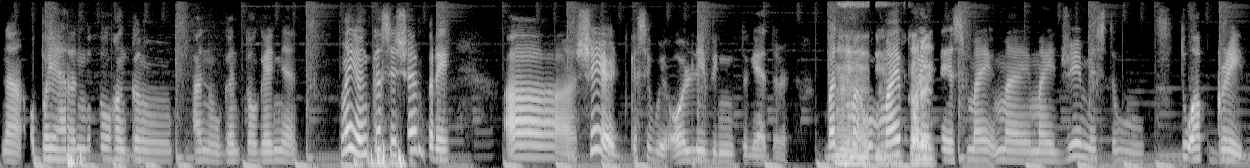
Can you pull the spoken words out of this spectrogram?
na o bayaran mo to hanggang ano ganto ganyan ngayon kasi syempre ah shared kasi we're all living together But my, Mm, my mm, point is, my, my, my dream is to to upgrade.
